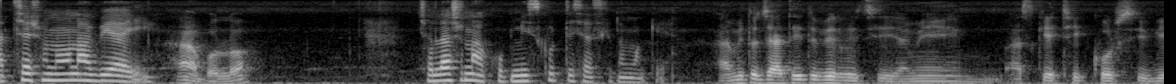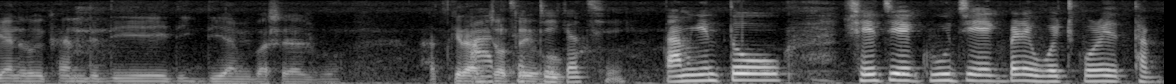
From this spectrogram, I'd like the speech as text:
আচ্ছা শোনো না বিয়াই। হ্যাঁ বলো। চলে আসো না খুব মিস করতেছি আজকে তোমাকে। আমি তো যাতেই তো বের হয়েছি। আমি আজকে ঠিক করছি বিয়ানের ওইখান দিয়ে এই দিক দিয়ে আমি বাসায় আসব। আজকে রাত আচ্ছা যতই ঠিক আছে। তা আমি কিন্তু সে যে গুজে একবারে ওয়েট করে থাকব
